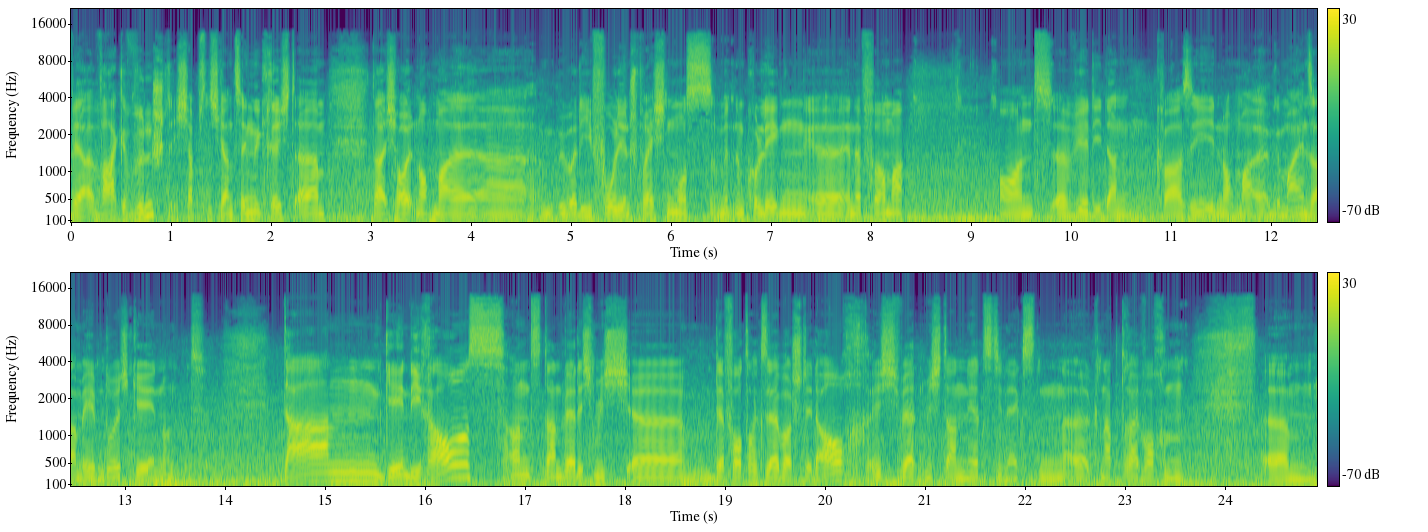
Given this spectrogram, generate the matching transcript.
wär, war gewünscht. Ich habe es nicht ganz hingekriegt, ähm, da ich heute nochmal äh, über die Folien sprechen muss mit einem Kollegen äh, in der Firma und äh, wir die dann quasi nochmal gemeinsam eben durchgehen und dann gehen die raus und dann werde ich mich, äh, der Vortrag selber steht auch, ich werde mich dann jetzt die nächsten äh, knapp drei Wochen ähm,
